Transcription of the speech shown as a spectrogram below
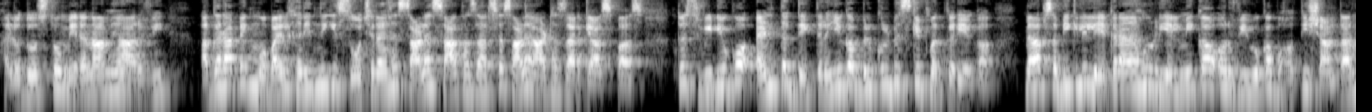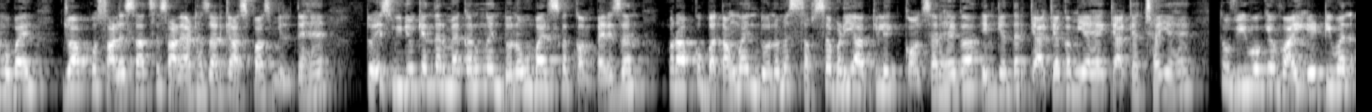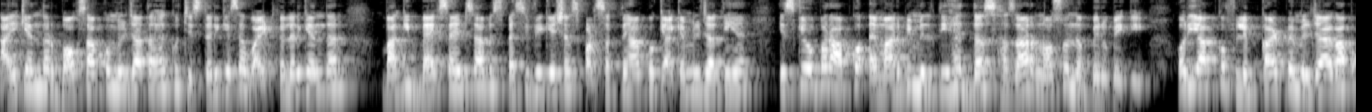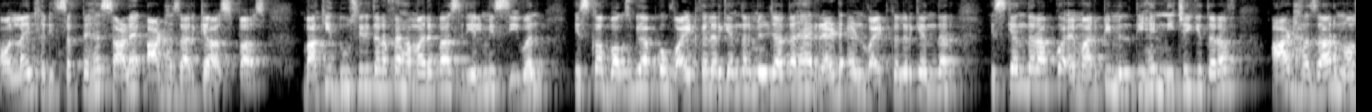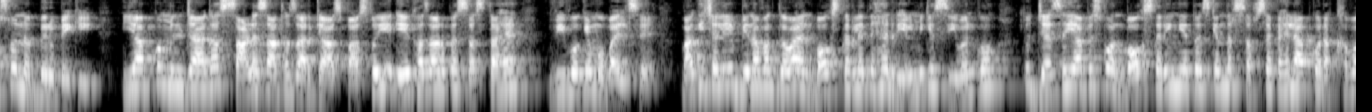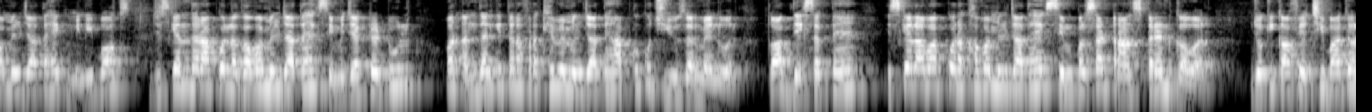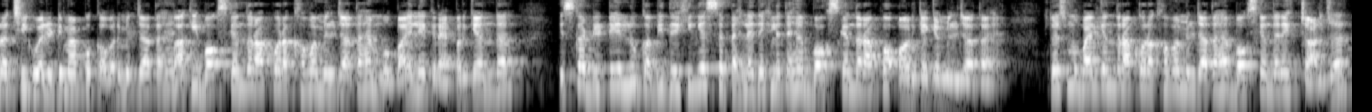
Hello दोस्तों, मेरा नाम है आरवी। अगर आप एक मोबाइल खरीदने की सोच रहे हैं साढ़े सात हज़ार से साढ़े आठ हज़ार के आसपास तो इस वीडियो को एंड तक देखते रहिएगा, बिल्कुल भी स्किप मत करिएगा। मैं आप सभी के लिए लेकर आया हूँ रियलमी का और वीवो का बहुत ही शानदार मोबाइल, जो आपको साढ़े सात से साढ़े आठ हज़ार के आसपास मिलते हैं। तो इस वीडियो के अंदर मैं करूँगा इन दोनों मोबाइल्स का कंपैरिजन और आपको बताऊँगा इन दोनों में सबसे बढ़िया आपके लिए कौन सा रहेगा, इनके अंदर क्या क्या कमियाँ हैं क्या क्या अच्छाइयाँ हैं। तो वीवो के वाई एटी वन आई के अंदर बॉक्स आपको मिल जाता है कुछ इस तरीके से व्हाइट कलर के अंदर। बाकी बैक साइड से आप स्पेसिफिकेशन पढ़ सकते हैं, आपको क्या क्या मिल जाती हैं। इसके ऊपर आपको एमआरपी मिलती है दस हज़ार नौ सौ नब्बे रुपए की। और ये आपको फ्लिपकार्ट मिल जाएगा, आप ऑनलाइन खरीद सकते हैं साढ़े आठ हज़ार के आसपास। बाकी दूसरी तरफ़ है हमारे पास Realme C1 इसका बॉक्स भी आपको व्हाइट कलर के अंदर मिल जाता है रेड एंड व्हाइट कलर के अंदर। इसके अंदर आपको एमआरपी मिलती है नीचे की तरफ़ आठ हज़ार नौ सौ नब्बे रुपए की। ये आपको मिल जाएगा साढ़े सात हज़ार के आसपास। तो ये एक हज़ार रुपए सस्ता है वीवो के मोबाइल से। बाकी चलिए बिना वक्त गवाह अनबॉक्स कर लेते हैं रियलमी के सी को। तो जैसे ही आप इसको अनबॉक्स करेंगे तो इसके अंदर सबसे पहले आपको रखा हुआ मिल जाता है एक मिनी बॉक्स जिसके अंदर आपको लगा हुआ मिल जाता है सिम इजेक्टर टूल और अंदर की तरफ़ रखे हुए मिल जाते हैं आपको कुछ यूज़र मैनुअल तो आप देख सकते हैं, इसके अलावा आपको रखा हुआ मिल जाता है एक सिंपल सा ट्रांसपेरेंट कवर जो कि काफ़ी अच्छी बात है और अच्छी क्वालिटी में आपको कवर मिल जाता है। बाकी बॉक्स के अंदर आपको रखा हुआ मिल जाता है मोबाइल एक रैपर के अंदर। इसका डिटेल लुक अभी देखेंगे, इससे पहले देख लेते हैं बॉक्स के अंदर आपको और क्या क्या मिल जाता है। तो इस मोबाइल के अंदर आपको रखा हुआ मिल जाता है बॉक्स के अंदर एक चार्जर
